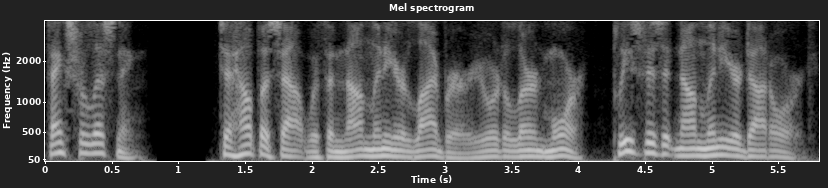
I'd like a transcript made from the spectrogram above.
Thanks for listening. To help us out with the Nonlinear Library or to learn more, please visit nonlinear.org.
